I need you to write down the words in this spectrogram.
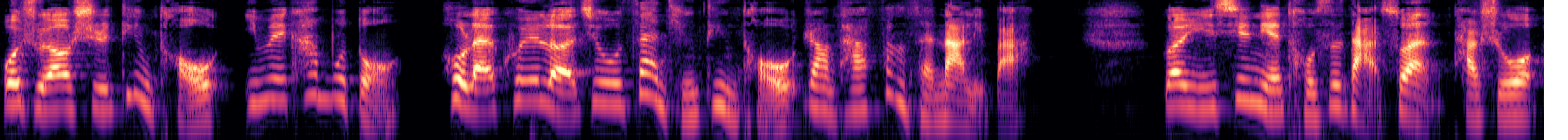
我主要是定投，因为看不懂，后来亏了就暂停定投，让它放在那里吧。关于新年投资打算，他说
